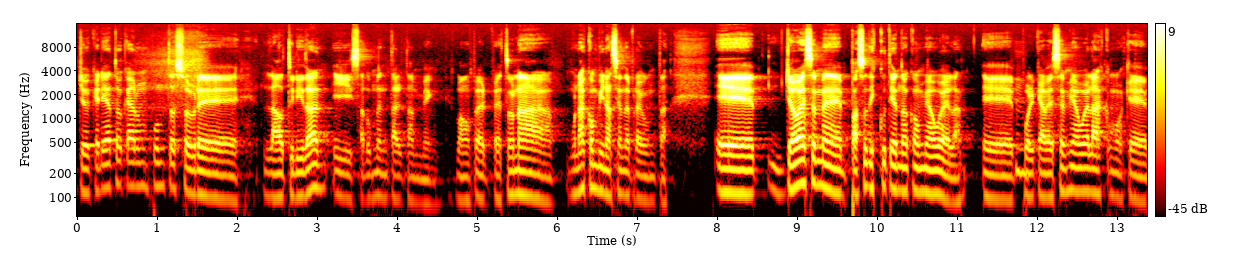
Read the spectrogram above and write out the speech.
Yo quería tocar un punto sobre la utilidad y salud mental también. Vamos a ver, esto es una, una combinación de preguntas. Eh, yo a veces me paso discutiendo con mi abuela, eh, porque a veces mi abuela es como que,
